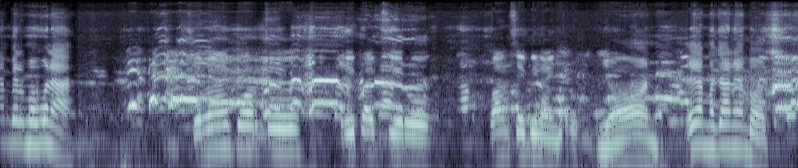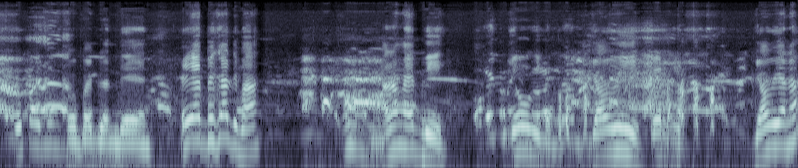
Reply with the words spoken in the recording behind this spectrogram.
Number mo muna. 0942-350-1793. Yon. Ayan, magkano yan, boss? 25 lang. 2.5 lang din. Eh, FB ka, di ba? Anong FB? Joey lang. Joey. Perhes. Joey ano?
